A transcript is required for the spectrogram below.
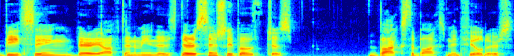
be seeing very often. I mean, they're essentially both just box to box midfielders.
